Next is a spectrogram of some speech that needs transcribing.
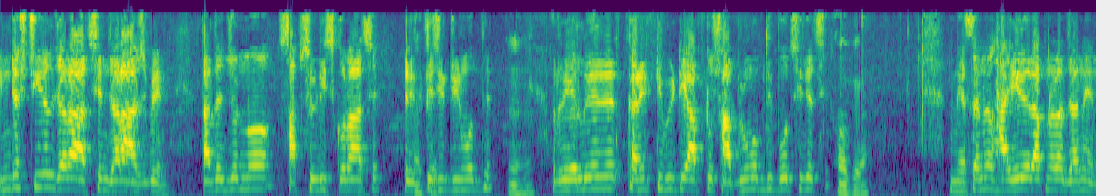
ইন্ডাস্ট্রিয়াল যারা আছেন যারা আসবেন তাদের জন্য সাবসিডিজ করা আছে ইলেকট্রিসিটির মধ্যে। হুম, রেলওয়ের কানেক্টিভিটি আপ টু সাবরুম অব্দি পৌঁছে গেছে। ন্যাশনাল হাইওয়ের আপনারা জানেন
